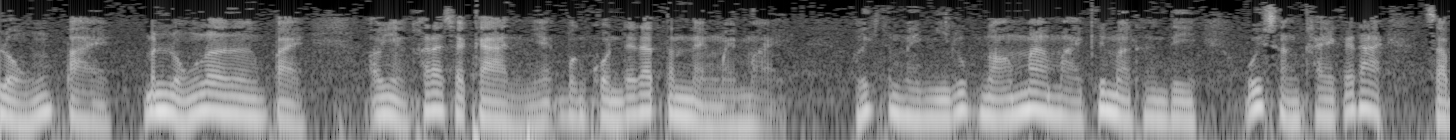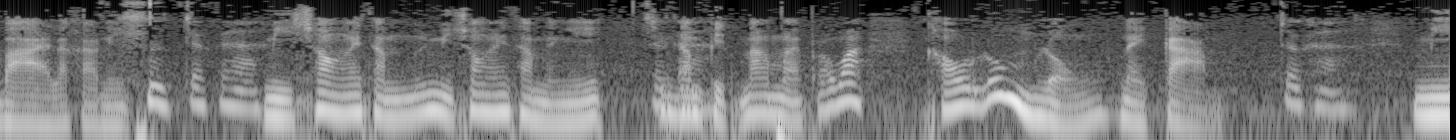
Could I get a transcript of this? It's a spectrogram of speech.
หลงไป มันหลงระเริงไป เอาอย่างข้าราชการอย่างเงี้ย บางคนได้รับตำแหน่งใหม่ๆ เฮ้ยทำไมมีลูกน้องมากมายขึ้นมาทันทีอุ้ยสั่งใครก็ได้สบายแล้วคราวนี้เจ้าค่ะมีช่องให้ทำนู้นมีช่องให้ทำอย่างนี้ซึ่งเจ้าทำค่ะผิดมากมาย เพราะว่าเขาลุ่มหลงในกามเจ้าค่ะมี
